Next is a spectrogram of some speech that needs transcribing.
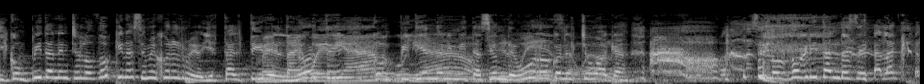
y compitan entre los dos quién hace mejor el ruido. Y está el tigre del norte compitiendo en imitación de burro con el chubaca. ¡Ah! Los dos gritándose a la cara.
